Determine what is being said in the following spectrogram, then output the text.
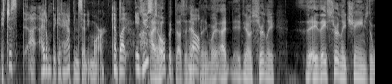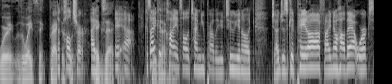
it just I, I don't think it happens anymore. Uh, But it used I to. hope it doesn't happen No. anymore. I, it, you know, certainly they they certainly changed the way the way th- the practice culture. I, exactly. Yeah, because I get clients all the time. You probably do too. You know, like judges get paid off. I know how that works.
